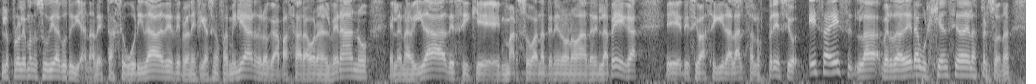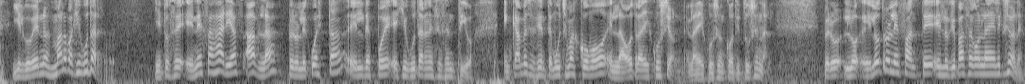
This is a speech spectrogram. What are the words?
los problemas de su vida cotidiana, de estas seguridades, de planificación familiar, de lo que va a pasar ahora en el verano, en la Navidad, de si que en marzo van a tener o no van a tener la pega, eh, de si va a seguir al alza los precios. Esa es la verdadera urgencia de las personas. Y el gobierno es malo para ejecutar. Y entonces en esas áreas habla, pero le cuesta el después ejecutar en ese sentido. En cambio se siente mucho más cómodo en la otra discusión, en la discusión constitucional. Pero lo- el otro elefante es lo que pasa con las elecciones.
